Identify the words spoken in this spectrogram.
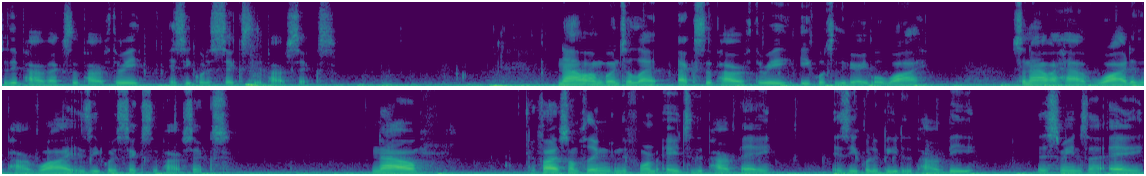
to the power of x to the power of 3 is equal to 6 to the power of 6. Now I'm going to let x to the power of 3 equal to the variable y. So now I have y to the power of y is equal to 6 to the power of 6. Now, if I have something in the form a to the power of a is equal to b to the power of b, this means that a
